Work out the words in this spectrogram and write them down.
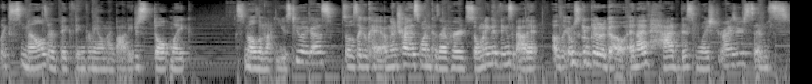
like smells are a big thing for me on my body. I just don't like smells I'm not used to, I guess. So I was like, okay, I'm gonna try this one because I've heard so many good things about it. I was like, I'm just gonna give it a go. And I've had this moisturizer since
